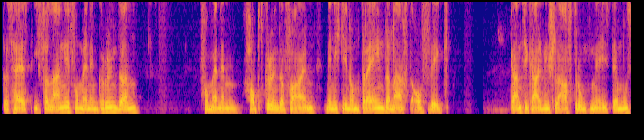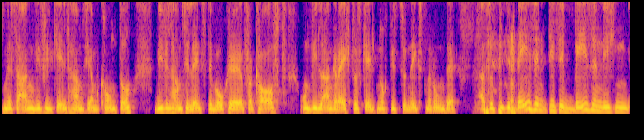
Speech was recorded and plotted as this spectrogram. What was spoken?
Das heißt, ich verlange von meinen Gründern, von meinem Hauptgründer vor allem, wenn ich den um drei in der Nacht aufwecke, ganz egal wie schlaftrunken er ist, der muss mir sagen, wie viel Geld haben Sie am Konto, wie viel haben Sie letzte Woche verkauft und wie lang reicht das Geld noch bis zur nächsten Runde. Also diese, Wesen, diese wesentlichen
